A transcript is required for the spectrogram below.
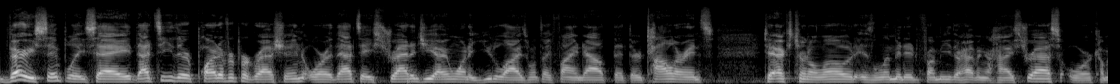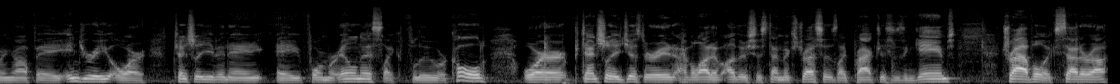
very simply say that's either part of a progression or that's a strategy I want to utilize once I find out that their tolerance to external load is limited from either having a high stress or coming off a injury or potentially even a, a former illness like flu or cold or potentially just or have a lot of other systemic stresses like practices and games travel etc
